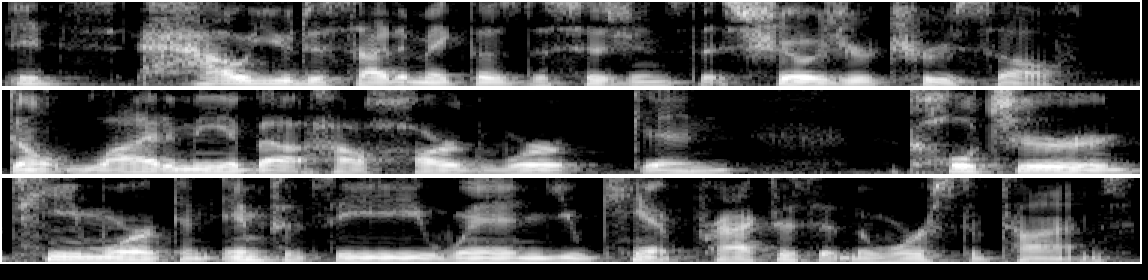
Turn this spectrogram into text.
It's how you decide to make those decisions that shows your true self. Don't lie to me about how hard work and culture and teamwork and empathy when you can't practice it in the worst of times.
